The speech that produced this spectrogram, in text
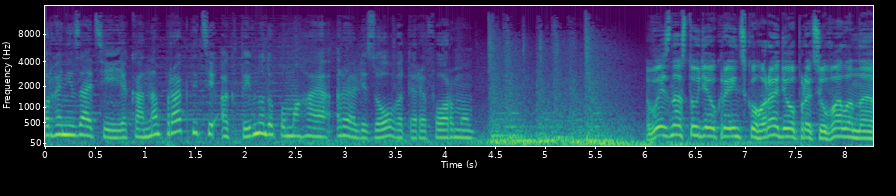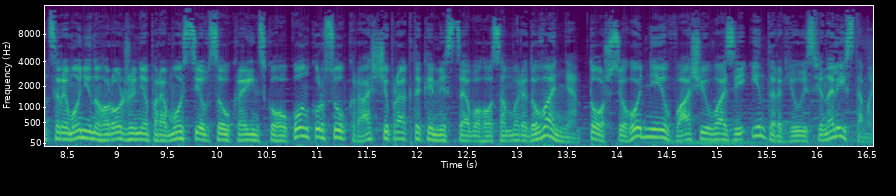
організації, яка на практиці активно допомагає реалізовувати реформу. Визна студія українського радіо працювала на церемонії нагородження переможців всеукраїнського конкурсу Кращі практики місцевого самоврядування. Тож сьогодні вашій увазі інтерв'ю із фіналістами.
